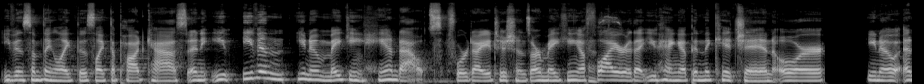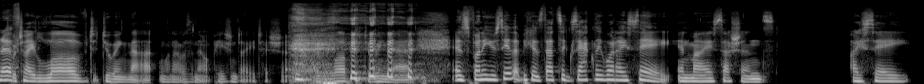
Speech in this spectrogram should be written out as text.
even something like this like the podcast and e- even, you know, making handouts for dietitians or making a yes. flyer that you hang up in the kitchen or you know, and if, which I loved doing that when I was an outpatient dietitian. I loved doing that. And it's funny you say that because that's exactly what I say in my sessions. I say,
